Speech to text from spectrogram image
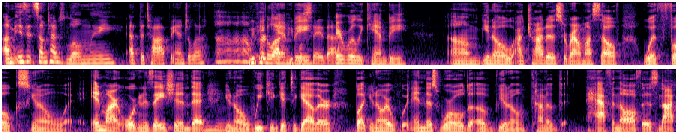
Um, is it sometimes lonely at the top, Angela? Um, We've heard a lot of people be. say that. It really can be. Um, you know, I try to surround myself with folks, you know, in my organization that, Mm-hmm. you know, we can get together. But, you know, in this world of, you know, kind of half in the office, not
